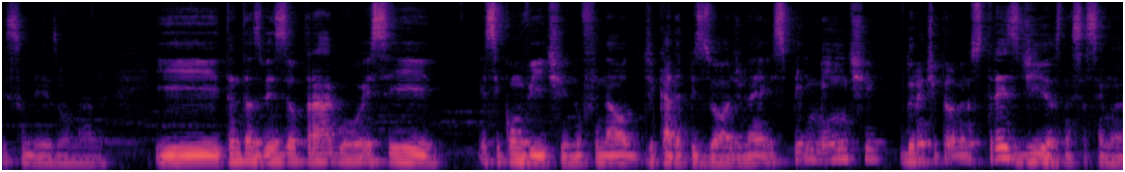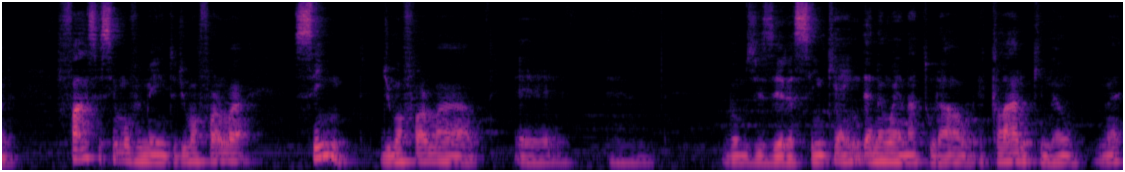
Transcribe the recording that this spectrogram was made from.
isso mesmo, amada. E tantas vezes eu trago esse esse convite no final de cada episódio, né? Experimente durante pelo menos três dias nessa semana. Faça esse movimento de uma forma, sim, de uma forma, é, é, vamos dizer assim, que ainda não é natural. É claro que não, né?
